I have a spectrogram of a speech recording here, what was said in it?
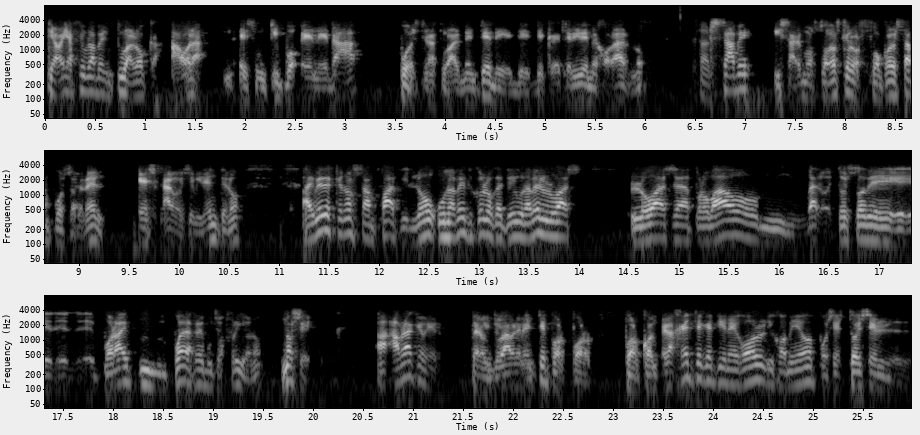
que vaya a hacer una aventura loca. Ahora, es un tipo en edad, pues naturalmente de, crecer y de mejorar, ¿no? Sabe, y sabemos todos que los focos están puestos en él. Es claro, es evidente, ¿no? Hay veces que no es tan fácil, ¿no? Una vez con lo que te digo, una vez lo has lo has probado, mm, bueno, todo esto de, por ahí mm, puede hacer mucho frío, ¿no? No sé, habrá que ver, pero indudablemente por, por, por la gente que tiene gol, hijo mío, pues esto es el,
